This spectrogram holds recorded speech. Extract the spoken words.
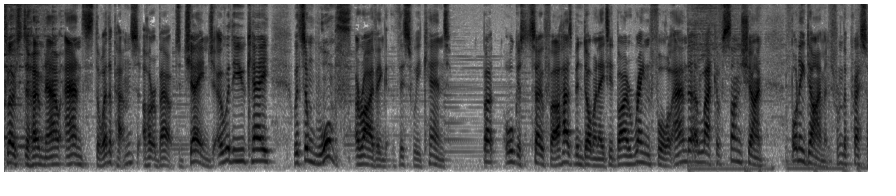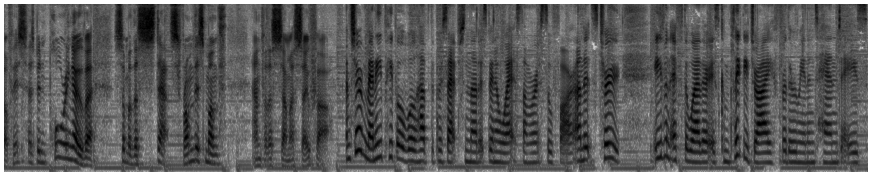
Close to home now, and the weather patterns are about to change over the UK with some warmth arriving this weekend. But August so far has been dominated by rainfall and a lack of sunshine. Bonnie Diamond from the press office has been poring over some of the stats from this month and for the summer so far. I'm sure many people will have the perception that it's been a wet summer so far, and it's true. Even if the weather is completely dry for the remaining 10 days,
